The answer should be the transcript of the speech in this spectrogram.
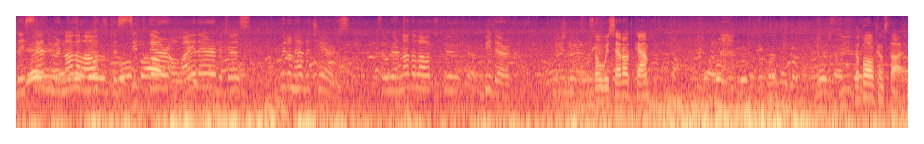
They said we're not allowed to sit there or lie there because we don't have the chairs. So we're not allowed to be there. So we set out camp the Balkan style.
